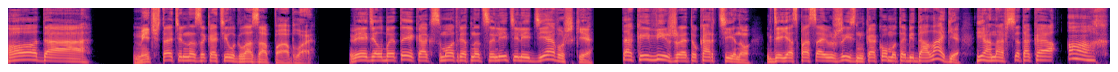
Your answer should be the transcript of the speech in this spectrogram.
«О, да!» Мечтательно закатил глаза Пабло. «Видел бы ты, как смотрят на целителей девушки, так и вижу эту картину, где я спасаю жизнь какому-то бедолаге, и она вся такая «ах!»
